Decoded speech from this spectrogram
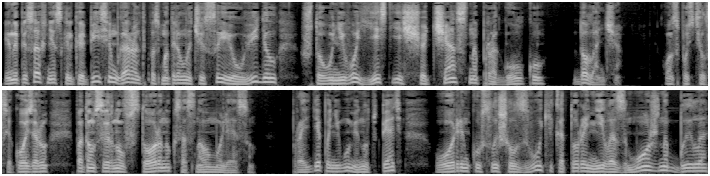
и, написав несколько писем, Гарольд посмотрел на часы и увидел, что у него есть еще час на прогулку до ланча. Он спустился к озеру, потом свернул в сторону к сосновому лесу. Пройдя по нему минут пять, Уорринг услышал звуки, которые невозможно было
